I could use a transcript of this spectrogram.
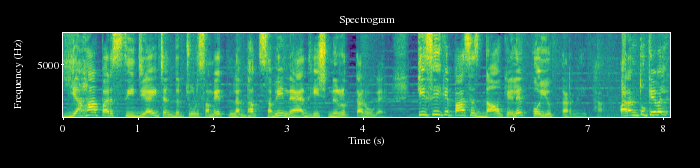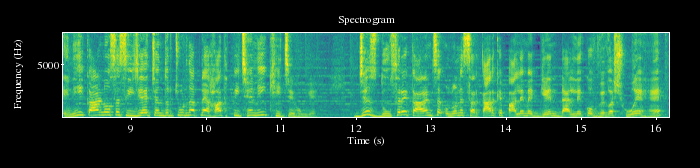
यहाँ पर सीजीआई चंद्रचूड़ समेत लगभग सभी न्यायाधीश निरुत्तर हो गए। किसी के पास इस दांव के लिए कोई उत्तर नहीं था। परंतु केवल इन्हीं कारणों से सीजीआई चंद्रचूड़ ने अपने हाथ पीछे नहीं खींचे होंगे। जिस दूसरे कारण से उन्होंने सरकार के पाले में गेंद डालने को विवश हुए हैं,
